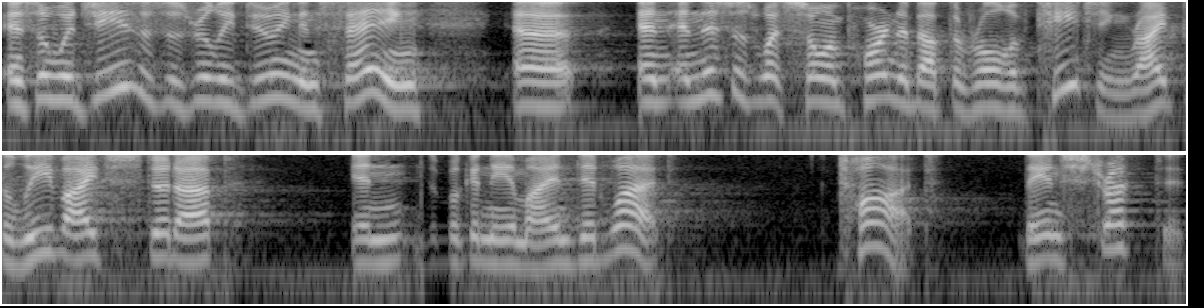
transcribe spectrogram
And so, what Jesus is really doing and saying, uh, and, and this is what's so important about the role of teaching, right? The Levites stood up in the book of Nehemiah and did what? Taught. They instructed.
